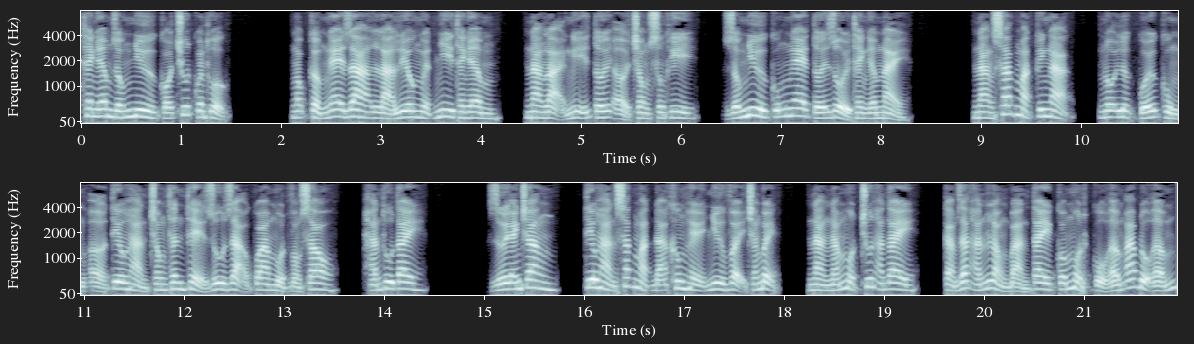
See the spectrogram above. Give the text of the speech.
thanh âm giống như có chút quen thuộc. Ngọc Cẩm nghe ra là Liêu Nguyệt Nhi thanh âm, nàng lại nghĩ tới ở trong sông khi, giống như cũng nghe tới rồi thanh âm này. Nàng sắc mặt kinh ngạc, nội lực cuối cùng ở tiêu hàn trong thân thể du dạo qua một vòng sau, hắn thu tay. Dưới ánh trăng, tiêu hàn sắc mặt đã không hề như vậy trắng bệnh, nàng nắm một chút hắn tay, cảm giác hắn lòng bàn tay có một cổ ấm áp độ ấm,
